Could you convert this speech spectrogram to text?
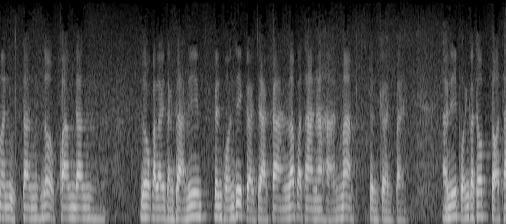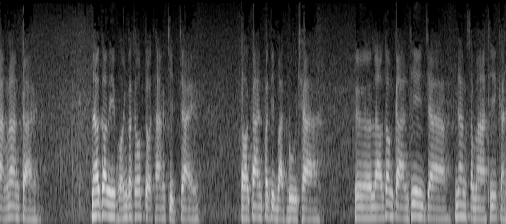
มันอุดตันโรคความดันโรคอะไรต่างๆ นี้เป็นผลที่เกิดจากการรับประทานอาหารมากจนเกินไป อันนี้ผลกระทบต่อทางร่างกาย แล้วก็มีผลกระทบต่อทางจิตใจ ต่อการปฏิบัติบูชา คือเราต้องการที่จะนั่งสมาธิกัน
